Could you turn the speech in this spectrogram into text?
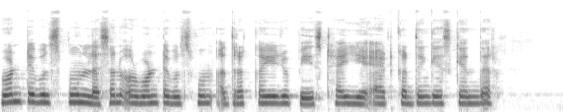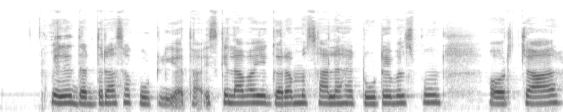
वन टेबल स्पून लहसुन और वन टेबल स्पून अदरक का ये जो पेस्ट है, ये ऐड कर देंगे इसके अंदर. मैंने दरदरा सा कूट लिया था। इसके अलावा ये गरम मसाला है टू टेबल स्पून और चार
